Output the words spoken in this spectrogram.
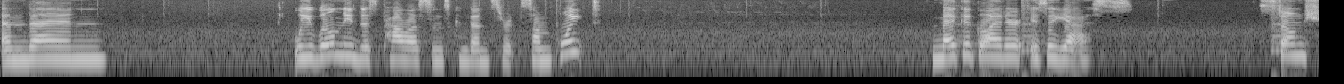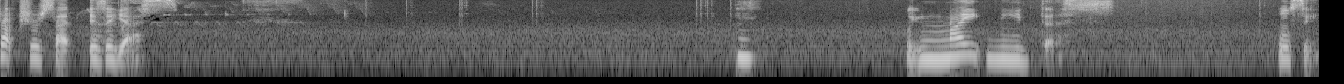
And then we will need this Paloessence condenser at some point. Mega Glider is a yes. Stone structure set is a yes. Hmm. We might need this. We'll see.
